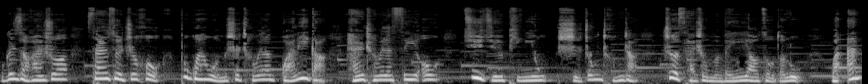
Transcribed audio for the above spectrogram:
我跟小韩说，三十岁之后，不管我们是成为了管理岗，还是成为了 CEO，拒绝平庸，始终成长，这才是我们唯一要走的路。晚安。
